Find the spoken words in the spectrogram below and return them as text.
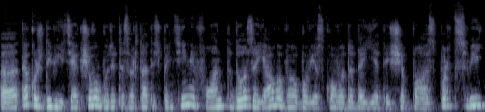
Е, також дивіться, якщо ви будете звертатись в пенсійний фонд, до заяви ви обов'язково додаєте ще паспорт свій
